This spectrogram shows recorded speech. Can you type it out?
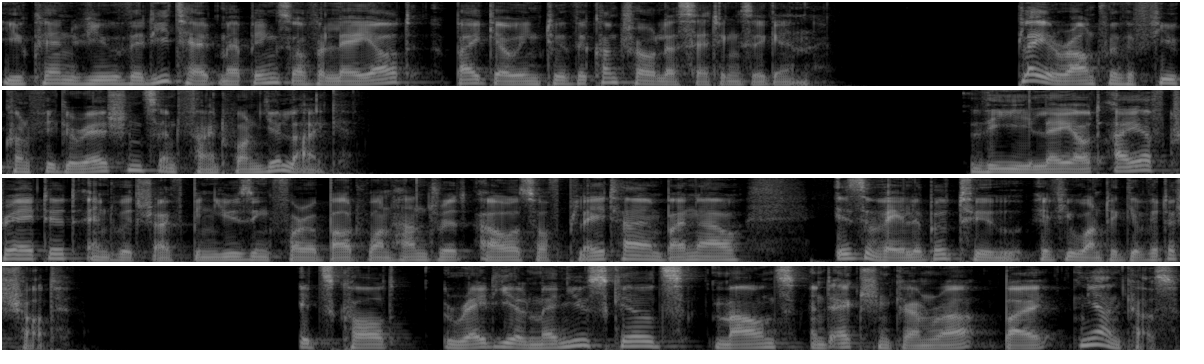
You can view the detailed mappings of a layout by going to the controller settings again. Play around with a few configurations and find one you like. The layout I have created and which I've been using for about 100 hours of playtime by now is available too if you want to give it a shot. It's called Radial Menu Skills, Mounts and Action Camera by Nyankas.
